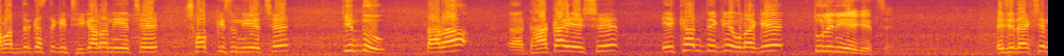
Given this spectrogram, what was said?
আমাদের কাছ থেকে ঠিকানা নিয়েছে সব কিছু নিয়েছে, কিন্তু তারা ঢাকায় এসে এখান থেকে ওনাকে তুলে নিয়ে গেছে। এই যে দেখছেন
